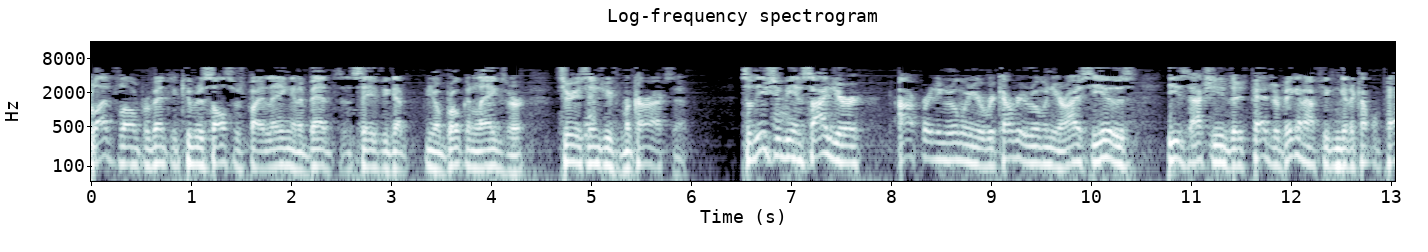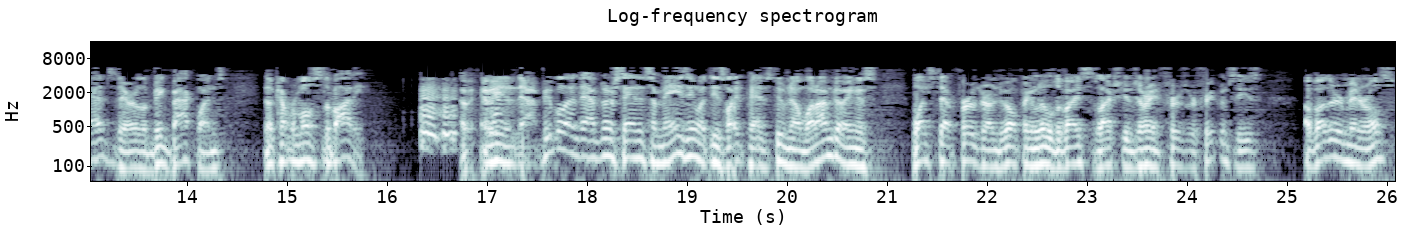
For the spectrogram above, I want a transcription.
blood flow and prevent decubitus ulcers by laying in a bed. And say if you got you know broken legs or serious yep. injury from a car accident. So these should be inside your operating room or your recovery room in your ICUs. These actually, the pads are big enough. You can get a couple pads there, the big back ones. They'll cover most of the body. Mm-hmm. I mean, people have to understand it's amazing what these light pads do. Now, what I'm doing is one step further, I'm developing a little device that will actually generate further frequencies of other minerals,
